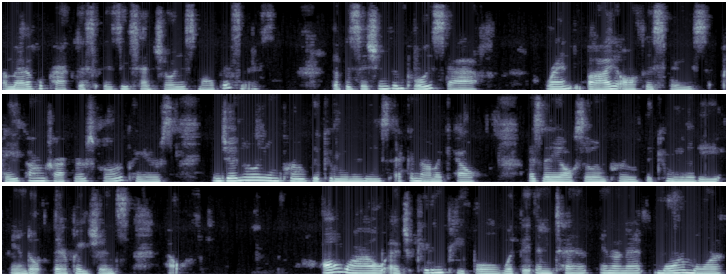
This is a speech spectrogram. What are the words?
A medical practice is essentially a small business. The physicians employ staff, rent, buy office space, pay contractors for repairs, and generally improve the community's economic health as they also improve the community and their patients' health. All while educating people with the intent, internet more and more,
